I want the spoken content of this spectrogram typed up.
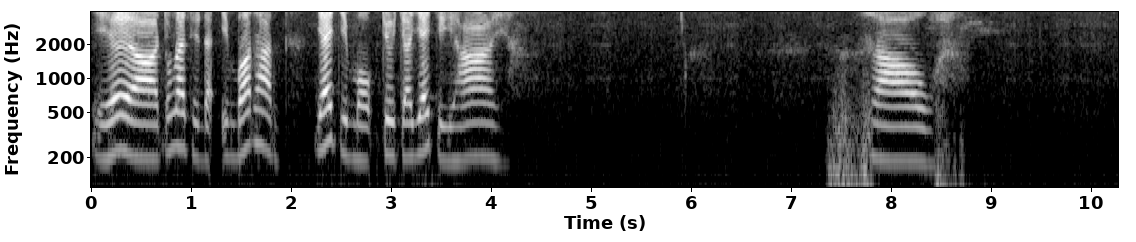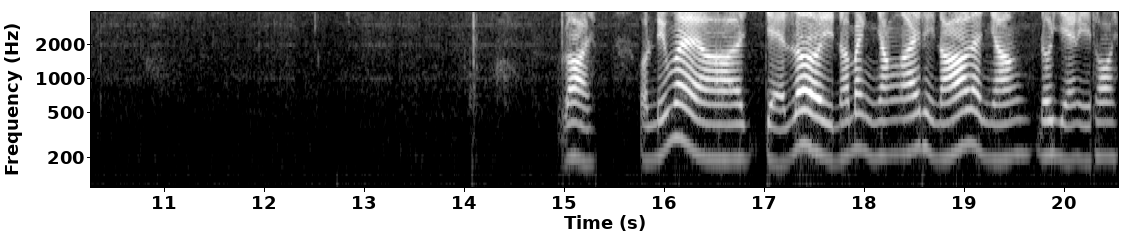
vậy à, chúng ta sẽ đặt input thành giá trị một trừ cho giá trị hai. Rồi. Rồi còn nếu mà uh, trả lời nó bằng nhân ấy thì nó là nhân đơn giản vậy thôi.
